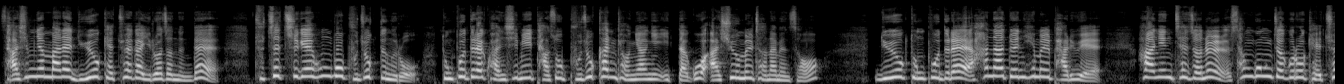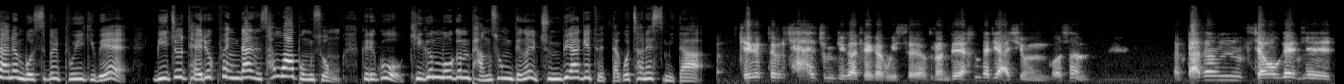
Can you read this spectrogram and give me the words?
40년 만에 뉴욕 개최가 이루어졌는데 주최 측의 홍보 부족 등으로 동포들의 관심이 다소 부족한 경향이 있다고 아쉬움을 전하면서 뉴욕 동포들의 하나 된 힘을 발휘해 한인체전을 성공적으로 개최하는 모습을 보이기 위해 미주 대륙횡단 성화봉송 그리고 기금모금 방송 등을 준비하게 됐다고 전했습니다. 계획대로 잘 준비가 돼가고 있어요. 그런데 한 가지 아쉬운 것은 다른 지역에 이제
